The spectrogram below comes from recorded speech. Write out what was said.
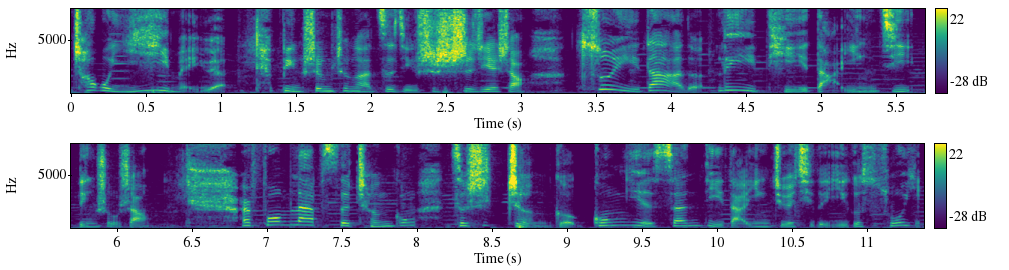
超过一亿美元，并声称啊自己是世界上最大的立体打印机零售商。而 Formlabs 的成功，则是整个工业 3D 打印崛起的一个缩影。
